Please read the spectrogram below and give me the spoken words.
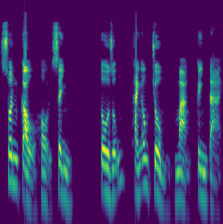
Xuân Cầu hồi sinh, Tô Dũng thành ông trùm mảng kinh tài.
